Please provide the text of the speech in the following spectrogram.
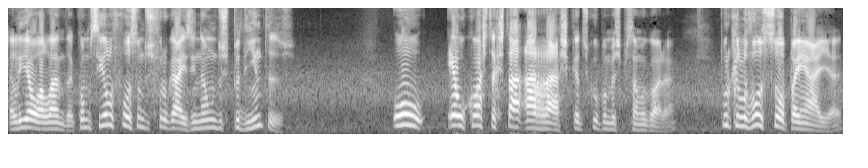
ali à Holanda, como se ele fosse um dos frugais e não um dos pedintes? Ou é o Costa que está à rasca, desculpa-me a expressão agora, porque levou sopa em Haia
